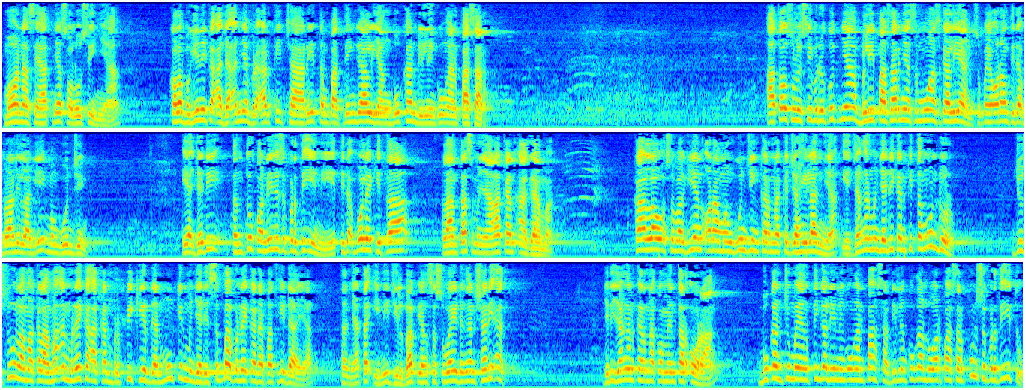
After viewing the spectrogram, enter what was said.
Mohon nasihatnya solusinya. Kalau begini keadaannya berarti cari tempat tinggal yang bukan di lingkungan pasar. Atau solusi berikutnya beli pasarnya semua sekalian supaya orang tidak berani lagi menggunjing. Ya, jadi tentu kondisi seperti ini tidak boleh kita lantas menyalahkan agama. Kalau sebagian orang menggunjing karena kejahilannya, ya jangan menjadikan kita mundur. Justru lama kelamaan mereka akan berpikir dan mungkin menjadi sebab mereka dapat hidayah. Ternyata ini jilbab yang sesuai dengan syariat. Jadi jangan karena komentar orang, bukan cuma yang tinggal di lingkungan pasar, di lingkungan luar pasar pun seperti itu.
